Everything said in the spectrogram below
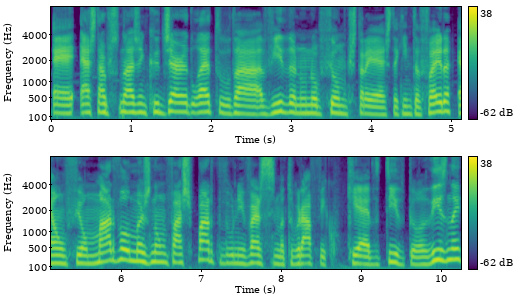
É esta a personagem que Jared Leto dá vida no novo filme que estreia esta quinta-feira. É um filme Marvel, mas não faz parte do universo cinematográfico que é detido pela Disney,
